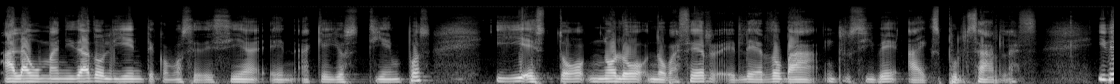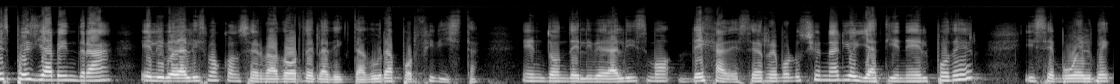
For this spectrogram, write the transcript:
a la humanidad doliente, como se decía en aquellos tiempos, y esto no lo no va a ser, Lerdo va inclusive a expulsarlas. Y después ya vendrá el liberalismo conservador de la dictadura porfirista, en donde el liberalismo deja de ser revolucionario, ya tiene el poder y se vuelve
